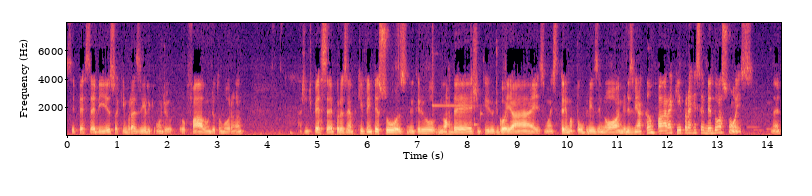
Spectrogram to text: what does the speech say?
Você percebe isso aqui em Brasília, onde eu, eu falo, onde eu estou morando. A gente percebe, por exemplo, que vem pessoas do interior do Nordeste, interior de Goiás, uma extrema pobreza enorme, eles vêm acampar aqui para receber doações, né?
